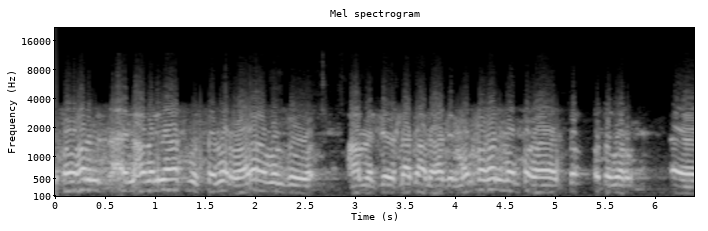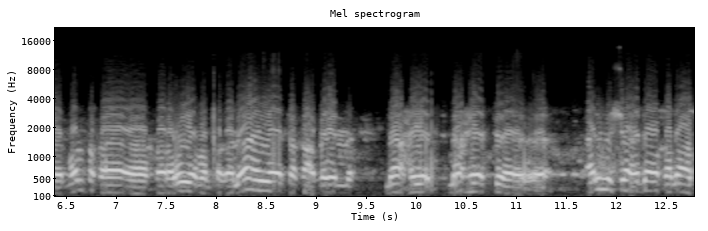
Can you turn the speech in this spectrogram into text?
طبعا العمليات مستمرة منذ عام 2003 على هذه المنطقة، المنطقة تعتبر آه، منطقة قرويه منطقة ناهية تقع بين ناحية ناحية آه، المشاهدة وقضاء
